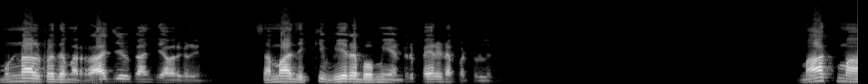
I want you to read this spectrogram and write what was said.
முன்னாள் பிரதமர் ராஜீவ் காந்தி அவர்களின் சமாதிக்கு வீரபூமி என்று பெயரிடப்பட்டுள்ளது. மாக்மா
